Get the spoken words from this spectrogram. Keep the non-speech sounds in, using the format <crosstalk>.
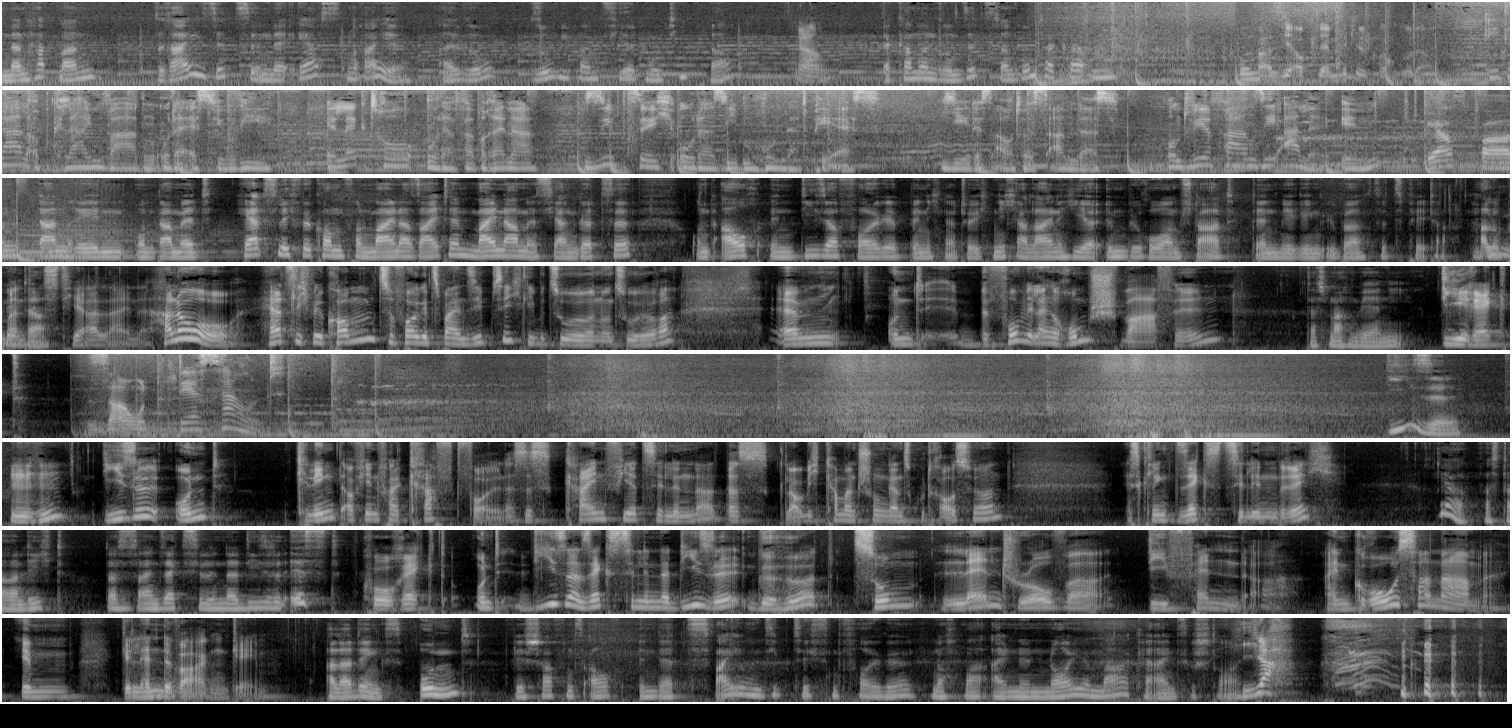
Und dann hat man drei Sitze in der ersten Reihe. Also so wie beim Fiat Multipla. Ja. Da kann man so einen Sitz dann runterklappen. Und quasi auf der Mittelkonsole. Egal ob Kleinwagen oder SUV, Elektro oder Verbrenner, 70 oder 700 PS. Jedes Auto ist anders. Und wir fahren sie alle in Erst fahren, dann reden und damit herzlich willkommen von meiner Seite. Mein Name ist Jan Götze und auch in dieser Folge bin ich natürlich nicht alleine hier im Büro am Start, denn mir gegenüber sitzt Peter. Hallo Niemand Peter. ist hier alleine. Hallo, herzlich willkommen zu Folge 72, liebe Zuhörerinnen und Zuhörer. Ähm, und bevor wir lange rumschwafeln, Das machen wir ja nie. direkt Sound. der Sound. Diesel. Mhm. Diesel und klingt auf jeden Fall kraftvoll. Das ist kein Vierzylinder, das glaube ich kann man schon ganz gut raushören. Es klingt sechszylindrig. Ja, was daran liegt, dass es ein Sechszylinder Diesel ist. Korrekt. Und dieser Sechszylinder Diesel gehört zum Land Rover Defender. Ein großer Name im Geländewagen-Game. Allerdings. Und wir schaffen es auch in der 72. Folge nochmal eine neue Marke einzustreuen. Ja, <laughs>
